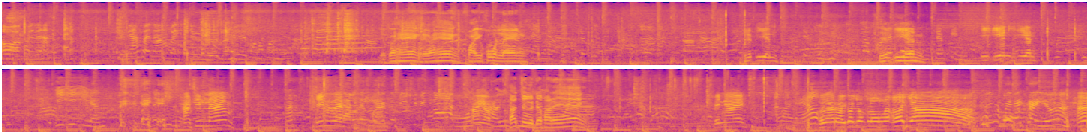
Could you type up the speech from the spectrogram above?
รอดไหมเนี่ยทีเนี้ยใส่น้ำไปจืดนะพี่เดี๋ยวก็แห้งเดี๋ยวก็แห้งไฟโคตรแรงเชฟเอียนเชฟเอียนอีเอียนอีเอียนอีอีเอียนอะชิมน้ำ ชิมเลยใครอะถ้าจืดเดี๋ยวพาให้แห้ง เป็นไงอร่อยแล้วเอออร่อยก็ยกลงแล้วเอ้ยยาทำไมได้ไก่เยอะอะอะ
